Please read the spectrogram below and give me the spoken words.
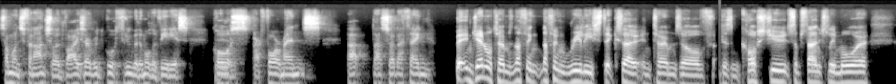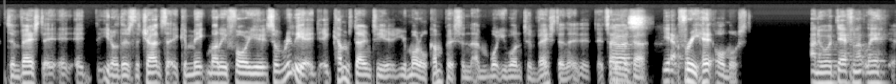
someone's financial advisor would go through with them, all the various costs, yeah. performance, that, that sort of thing but in general terms, nothing nothing really sticks out in terms of doesn't cost you substantially more to invest. It, it, it, you know, there's the chance that it can make money for you. So really, it, it comes down to your, your moral compass and, and what you want to invest in. It, it sounds like a, yeah. a free hit almost. I know, definitely. Yeah.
